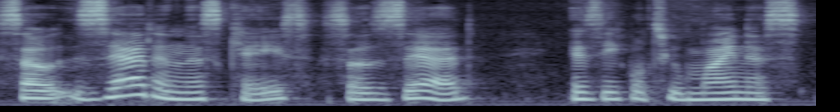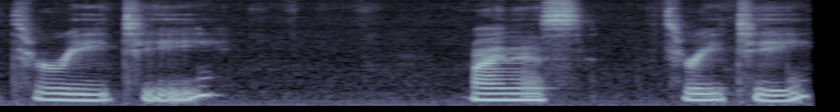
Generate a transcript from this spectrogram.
So z in this case, so z is equal to minus 3t minus 3t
